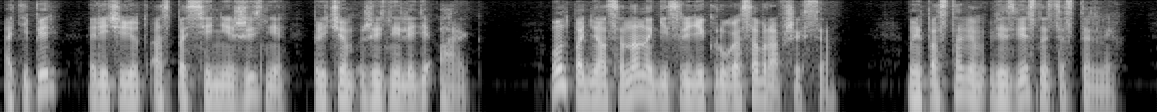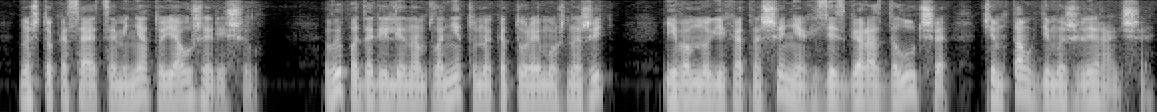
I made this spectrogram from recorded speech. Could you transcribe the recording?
А теперь речь идет о спасении жизни, причем жизни леди Арек. Он поднялся на ноги среди круга собравшихся. «Мы поставим в известность остальных. Но что касается меня, то я уже решил. Вы подарили нам планету, на которой можно жить, и во многих отношениях здесь гораздо лучше, чем там, где мы жили раньше.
